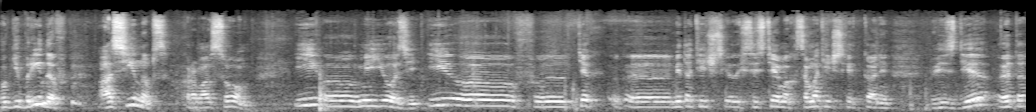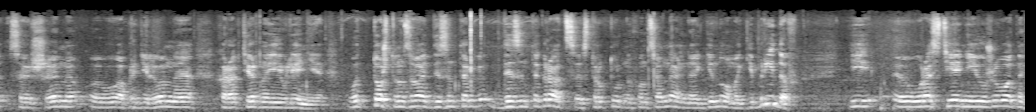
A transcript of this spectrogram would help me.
У гибридов асинапс хромосом и э, в миозе, и э, в э, тех э, метатических системах соматических тканей, везде это совершенно определенное характерное явление. Вот то, что называют дезинтеграция структурно-функциональная генома гибридов, и у растений, и у животных,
